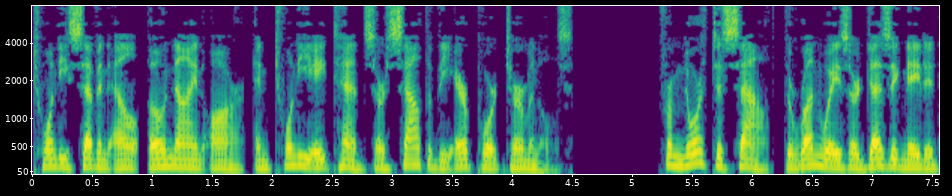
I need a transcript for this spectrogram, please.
27L, 09R, and 28 tenths are south of the airport terminals. From north to south, the runways are designated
